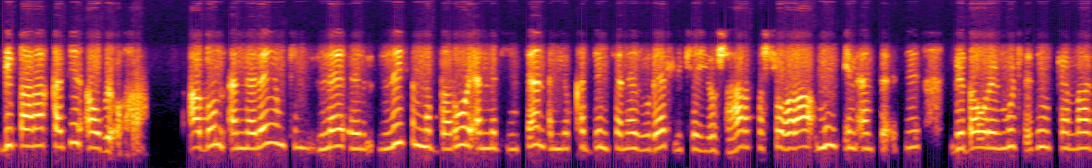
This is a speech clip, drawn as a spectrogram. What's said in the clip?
بطريقة أو بأخرى؟ أظن أن لا يمكن لا ليس من الضروري أن الإنسان أن يقدم تنازلات لكي يشهر فالشهرة ممكن أن تأتي بدور ملتزم كما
